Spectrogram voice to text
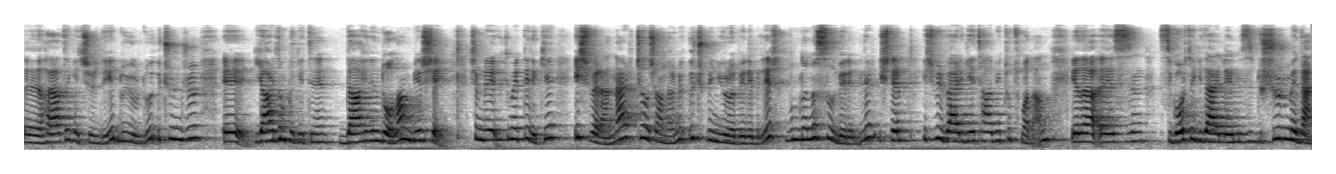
e, hayata geçirdiği, duyurduğu üçüncü e, yardım paketinin dahilinde olan bir şey. Şimdi hükümet dedi ki işverenler çalışanlarına 3000 euro verebilir. Bunu da nasıl verebilir? İşte hiçbir vergiye tabi tutmadan ya da e, sizin sigorta giderlerinizi düşürmeden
